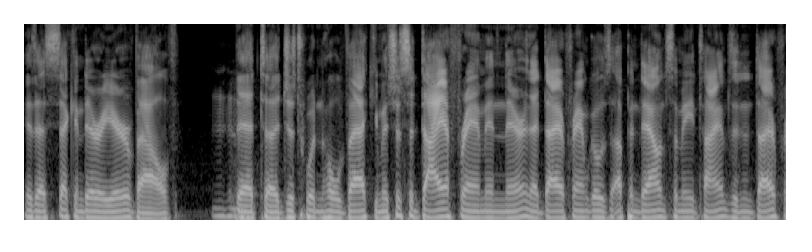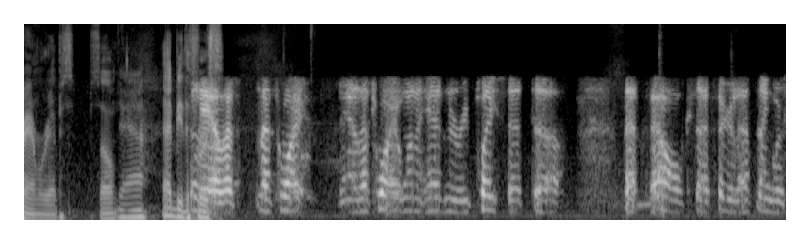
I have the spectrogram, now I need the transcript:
is that secondary air valve Mhm. that uh, just wouldn't hold vacuum. It's just a diaphragm in there, and that diaphragm goes up and down so many times, and the diaphragm rips. So Yeah. that'd be the first. Yeah, that's that's why. Yeah, that's why I went ahead and replaced that uh, that valve because I figured that thing was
